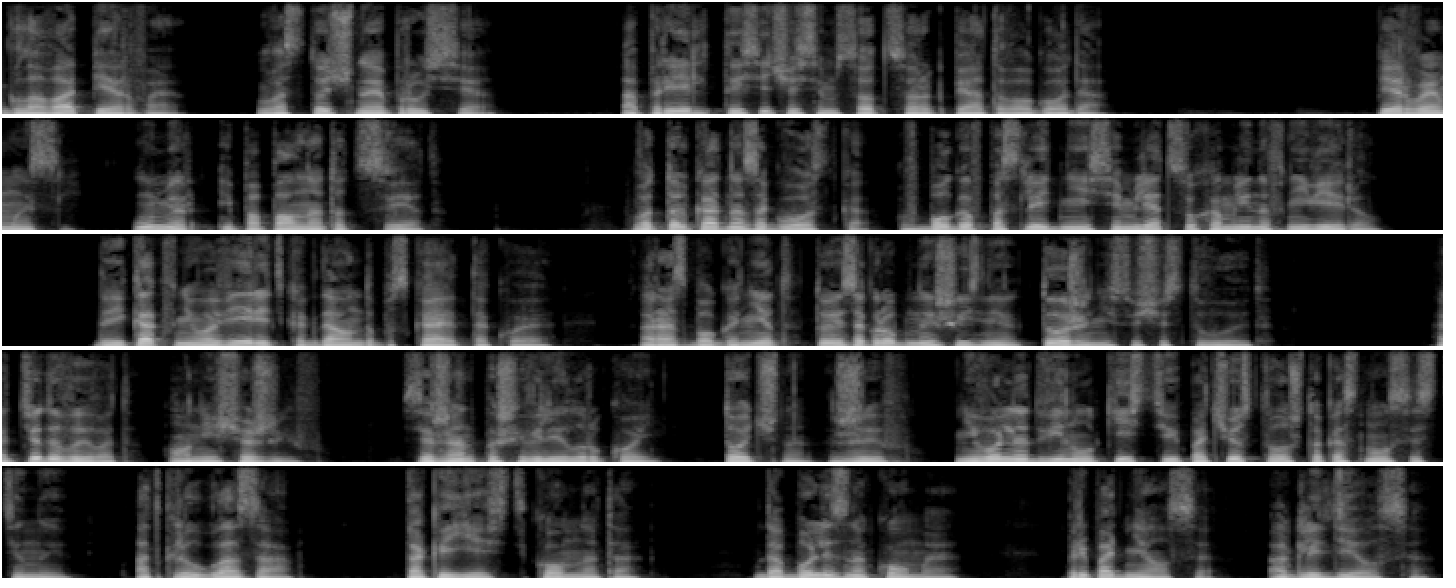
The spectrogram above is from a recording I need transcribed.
Глава 1. Восточная Пруссия. Апрель 1745 года. Первая мысль. Умер и попал на тот свет. Вот только одна загвоздка. В Бога в последние семь лет Сухомлинов не верил. Да и как в него верить, когда он допускает такое? А раз Бога нет, то и загробной жизни тоже не существует. Отсюда вывод. Он еще жив. Сержант пошевелил рукой. Точно, жив. Невольно двинул кистью и почувствовал, что коснулся стены. Открыл глаза. Так и есть, комната. До боли знакомая. Приподнялся, огляделся.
